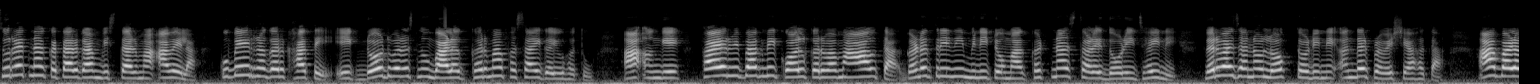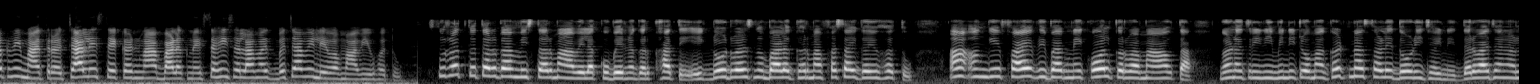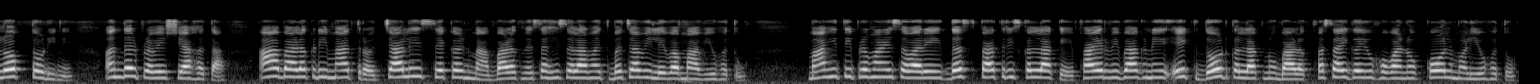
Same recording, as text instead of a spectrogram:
સુરતના કતારગામ વિસ્તારમાં આવેલા કુબેરનગર ખાતે એક દોઢ વર્ષનું બાળક ઘરમાં ફસાઈ ગયું હતું. આ અંગે ફાયર વિભાગને કોલ કરવામાં આવતા ગણતરીની મિનિટોમાં ઘટના સ્થળે દોડી જઈને દરવાજાનો લોક તોડીને અંદર પ્રવેશ્યા હતા. આ બાળકને માત્ર ચાલીસ સેકન્ડમાં બાળકને સહી સલામત બચાવી લેવામાં આવ્યું હતું. સુરત કતારગામ વિસ્તારમાં આવેલા કુબેરનગર ખાતે એક દોઢ વર્ષનું બાળક ઘરમાં ફસાઈ ગયું હતું. આ અંગે ફાયર વિભાગને કોલ કરવામાં આવતા ગણતરીની મિનિટોમાં ઘટના સ્થળે દોડી જઈને દરવાજાના લોક તોડીને અંદર પ્રવેશ્યા હતા. આ બાળકની માત્ર ચાલીસ સેકન્ડમાં બાળકને સહી સલામત બચાવી લેવામાં આવ્યું હતું. માહિતી પ્રમાણે સવારે દસ પાંત્રીસ કલાકે ફાયર વિભાગને એક દોઢ કલાકનું બાળક ફસાઈ ગયું હોવાનો કોલ મળ્યો હતો.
